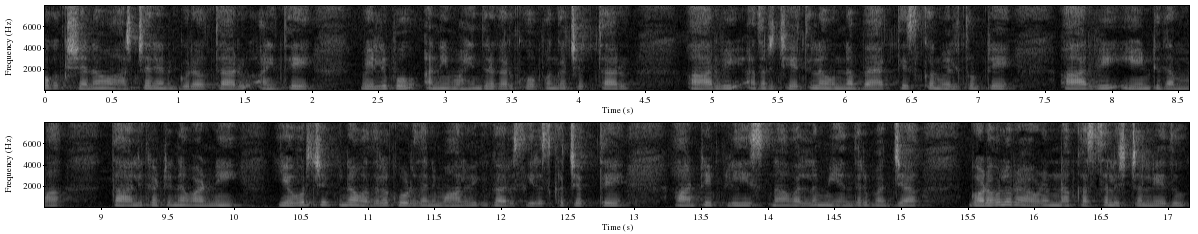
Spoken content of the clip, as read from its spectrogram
ఒక క్షణం ఆశ్చర్యానికి గురవుతారు. అయితే వెళ్ళిపో అని మహేంద్ర గారు కోపంగా చెప్తారు. ఆర్వి అతడి చేతిలో ఉన్న బ్యాగ్ తీసుకొని వెళ్తుంటే ఆర్వి ఏంటిదమ్మా? తాళి కట్టిన వాడిని ఎవరు చెప్పినా వదలకూడదని మాలవిక గారు సీరియస్గా చెప్తే ఆంటీ ప్లీజ్ నా వల్ల మీ అందరి మధ్య గొడవలు రావడం నాకు అస్సలు ఇష్టం లేదు.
